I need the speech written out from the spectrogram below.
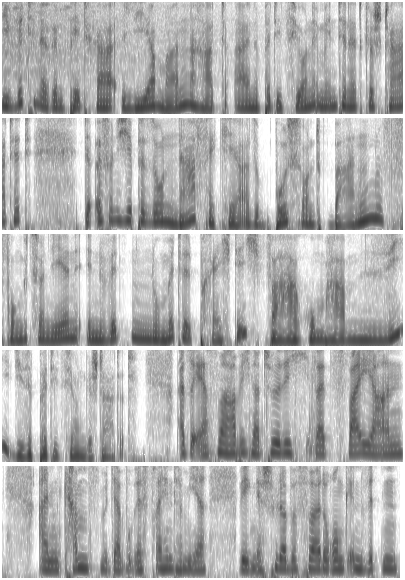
Die Wittenerin Petra Liermann hat eine Petition im Internet gestartet. Der öffentliche Personennahverkehr, also Bus und Bahn, funktionieren in Witten nur mittelprächtig. Warum haben Sie diese Petition gestartet? Also erstmal habe ich natürlich seit zwei Jahren einen Kampf mit der Bogestra hinter mir wegen der Schülerbeförderung in Witten.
